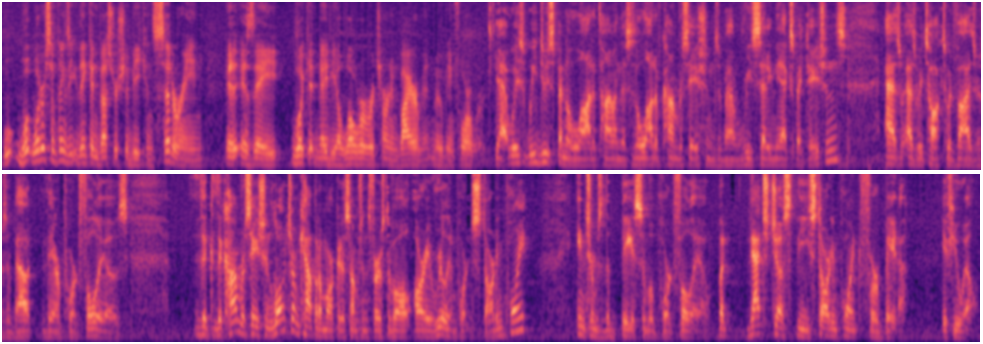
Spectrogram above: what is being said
What, are some things that you think investors should be considering as they look at maybe a lower return environment moving forward? Yeah, we, we do spend a lot of time on this. There's a lot of conversations about resetting the expectations as, as we talk to advisors about their portfolios. The, the conversation, long term capital market assumptions, first of all, are a really important starting point in terms of the base of a portfolio. But that's just the starting point for beta, if you will.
